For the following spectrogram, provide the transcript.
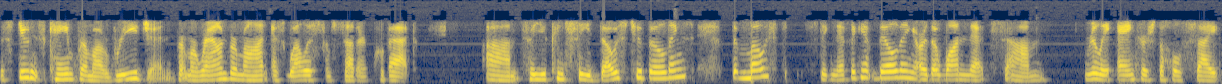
the students came from a region from around Vermont as well as from southern Quebec. Um, so you can see those two buildings. The most significant building, or the one that's um, really anchors the whole site,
